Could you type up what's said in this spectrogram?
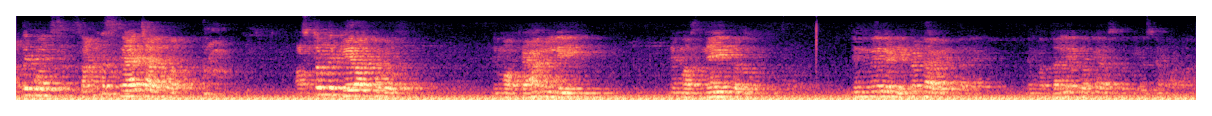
ಅದಕ್ಕೆ ಒಂದು ಸಣ್ಣ ಸ್ಕ್ರಾಚ್ ಆಗ್ಬಾರ್ದು ಅಷ್ಟೊಂದು ಕೇರ್ ತಗೊಳ್ತಾರೆ ನಿಮ್ಮ ಫ್ಯಾಮಿಲಿ ನಿಮ್ಮ ಸ್ನೇಹಿತರು ನಿಮ್ಮ ಮೇಲೆ ಡಿಪೆಂಡ್ ಆಗಿರ್ತಾರೆ. ನಿಮ್ಮ ತಲೆ ಬಗ್ಗೆ ಅಷ್ಟೊಂದು ಯೋಚನೆ ಮಾಡೋಣ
